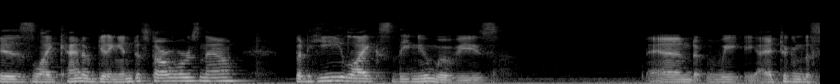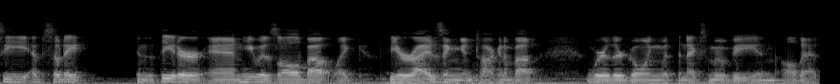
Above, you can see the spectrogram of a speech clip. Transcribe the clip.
is like kind of getting into Star Wars now, but he likes the new movies. And we I took him to see episode 8 in the theater and he was all about like theorizing and talking about where they're going with the next movie and all that.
